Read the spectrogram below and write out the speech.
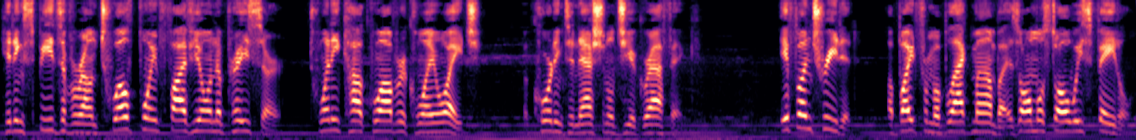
hitting speeds of around 12.5 km/h, 20 km/h, according to National Geographic. If untreated, a bite from a black mamba is almost always fatal.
